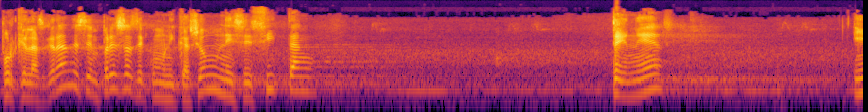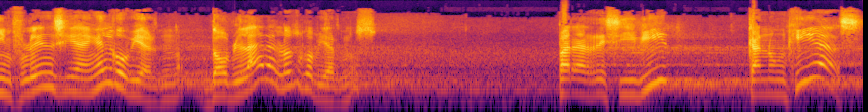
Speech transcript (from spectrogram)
porque las grandes empresas de comunicación necesitan tener influencia en el gobierno, doblar a los gobiernos para recibir canonjías,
